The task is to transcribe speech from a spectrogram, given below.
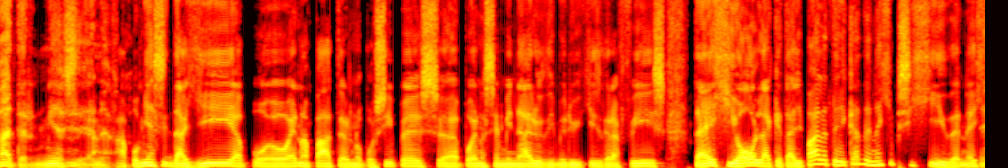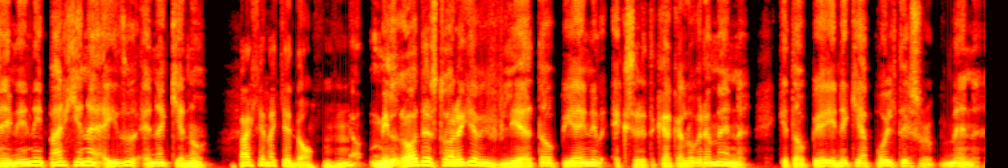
Pattern, μία σε ένα αυτό. από μια συνταγή, από ένα pattern όπως είπες, από ένα σεμινάριο δημιουργικής γραφής, τα έχει όλα και τα λοιπά, αλλά τελικά δεν έχει ψυχή, δεν έχει... Ε, ναι, ναι, υπάρχει ένα, είδου, ένα κενό. Υπάρχει ένα κενό. Μμμ. Μιλώντας τώρα για βιβλία τα οποία είναι εξαιρετικά καλογραμμένα και τα οποία είναι και απόλυτα ισορροπημένα.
